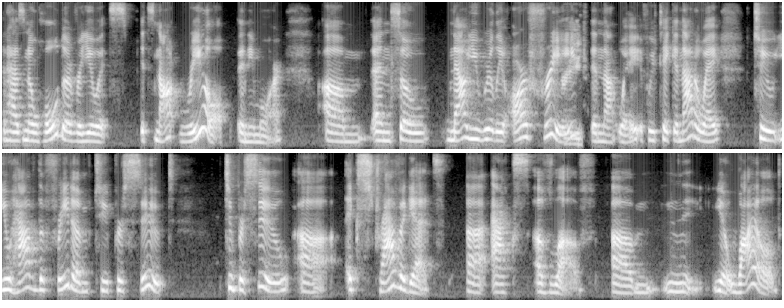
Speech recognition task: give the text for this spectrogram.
It has no hold over you. It's, it's not real anymore. Um, and so now you really are free, free in that way. If we've taken that away, to you have the freedom to pursue to pursue uh, extravagant uh, acts of love. Um, you know wild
